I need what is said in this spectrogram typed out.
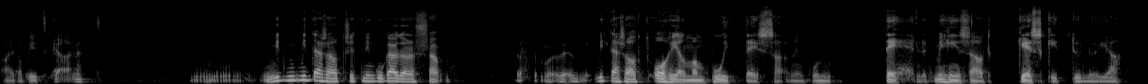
aika pitkään. Että. Mit, mitä sä oot sitten niin kuin käytännössä, mitä sä oot ohjelman puitteissa niin kuin tehnyt? Mihin sä oot keskittynyt ja –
